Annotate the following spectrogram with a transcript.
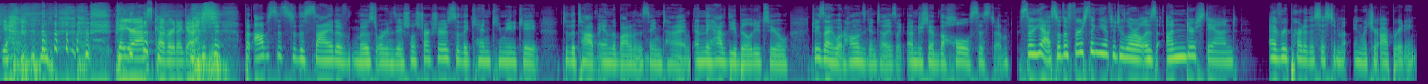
Yeah. Get your ass covered, I guess. But opposites to the side of most organizational structures, so they can communicate to the top and the bottom at the same time, and they have the ability to to exactly what Holland's going to tell you is like understand the whole system. So, yeah, so the first thing you have to do, Laurel, is understand every part of the system in which you're operating.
